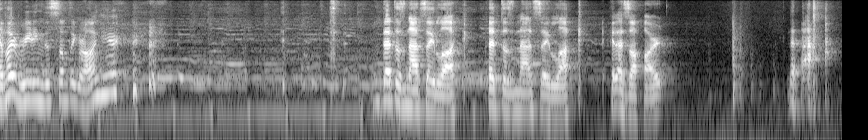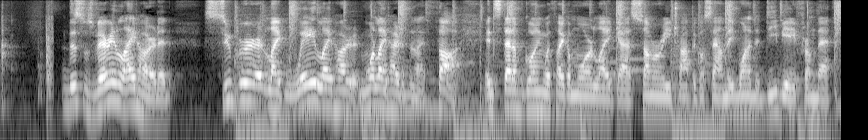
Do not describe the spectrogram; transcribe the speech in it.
Am I reading this something wrong here? that does not say luck. That does not say luck. It has a heart. this was very lighthearted. Super, like, way lighthearted, more lighthearted than I thought. Instead of going with, like, a more, like, uh, summery, tropical sound, they wanted to deviate from that.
